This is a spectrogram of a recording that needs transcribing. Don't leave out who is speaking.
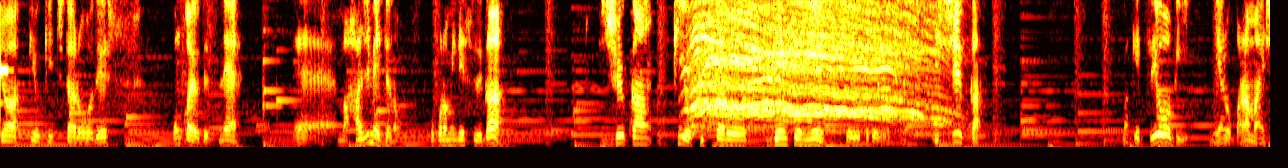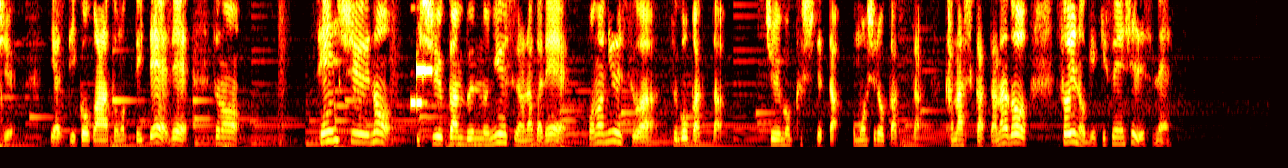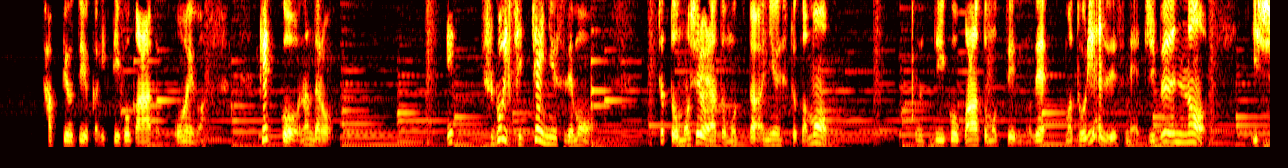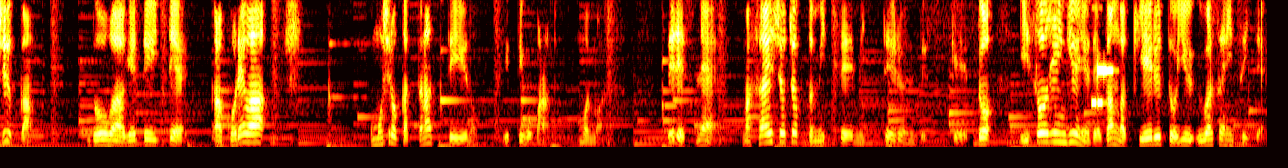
Speaker 1: ちは、ピオキ一太郎です。今回はですね、えーまあ、初めての試みですが、週刊ピオ吉太郎厳選ニュースということでですね、1週間、まあ、月曜日にやろうかな、毎週。やっていこうかなと思っていて、で、その、先週の1週間分のニュースの中で、このニュースはすごかった、注目してた、面白かった、悲しかったなど、そういうのを激戦してですね、発表というか言っていこうかなと思います。結構、なんだろう、え、すごいちっちゃいニュースでも、ちょっと面白いなと思ったニュースとかも、やっていこうかなと思っているので、まあ、とりあえずですね、自分の1週間動画上げていて、あ、これは面白かったなっていうのを言っていこうかなと思います。でですね、まあ、最初ちょっと見てみてるんですけど、イソジン牛乳でガンが消えるという噂について、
